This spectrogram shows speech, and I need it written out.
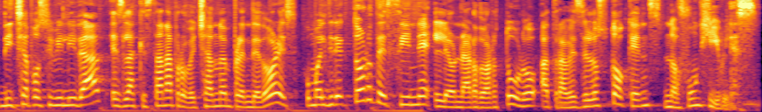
Dicha posibilidad es la que están aprovechando emprendedores, como el director de cine Leonardo Arturo a través de los tokens no fungibles.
